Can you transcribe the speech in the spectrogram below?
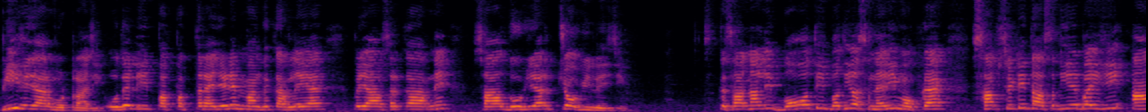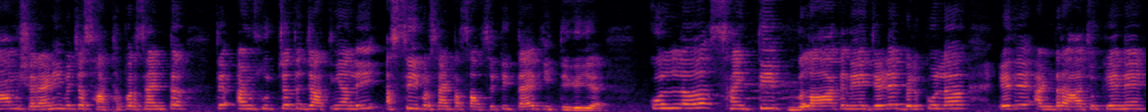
20000 ਮੋਟਰਾਂ ਜੀ। ਉਹਦੇ ਲਈ ਪੱਤਰ ਹੈ ਜਿਹੜੇ ਮੰਗ ਕਰ ਲਏ ਆ ਪੰਜਾਬ ਸਰਕਾਰ ਨੇ ਸਾਲ 2024 ਲਈ ਜੀ। ਕਿਸਾਨਾਂ ਲਈ ਬਹੁਤ ਹੀ ਵਧੀਆ ਸੁਨਹਿਰੀ ਮੌਕਾ ਹੈ। ਸਬਸਿਡੀ ਦੱਸ ਦਈਏ ਬਾਈ ਜੀ, ਆਮ ਸ਼੍ਰੇਣੀ ਵਿੱਚ 60% ਤੇ ਅਨੁਸੂਚਿਤ ਜਾਤੀਆਂ ਲਈ 80% ਸਬਸਿਡੀ ਤੈਅ ਕੀਤੀ ਗਈ ਹੈ। ਕੁੱਲ 37 ਬਲਾਕ ਨੇ ਜਿਹੜੇ ਬਿਲਕੁਲ ਇਹਦੇ ਅੰਡਰ ਆ ਚੁੱਕੇ ਨੇ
